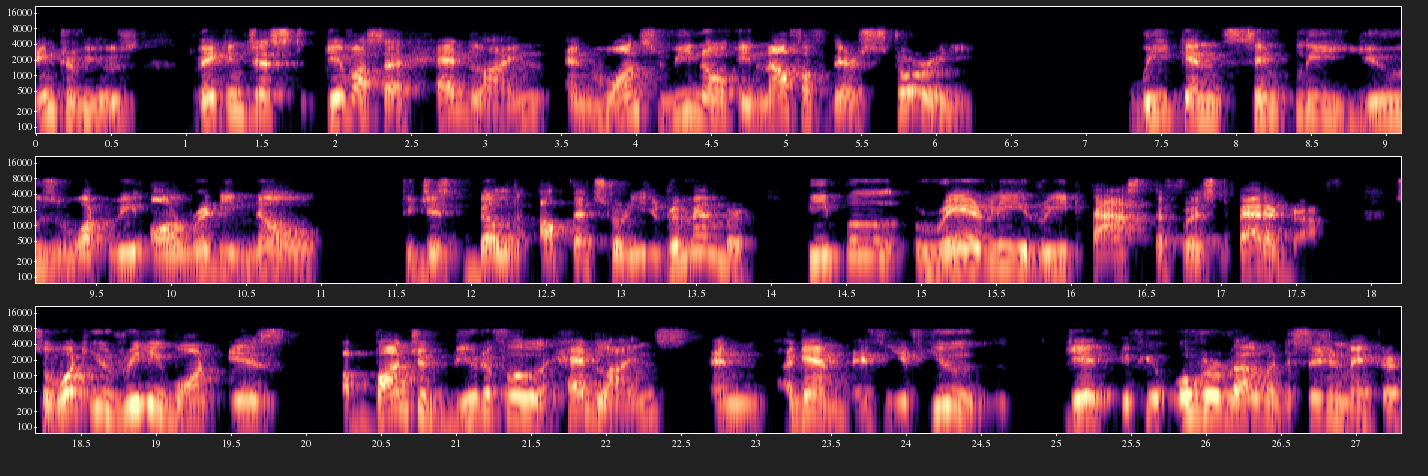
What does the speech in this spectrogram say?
interviews. They can just give us a headline and once we know enough of their story we can simply use what we already know to just build up that story remember people rarely read past the first paragraph. So, what you really want is a bunch of beautiful headlines. And again, if, if you give, if you overwhelm a decision maker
